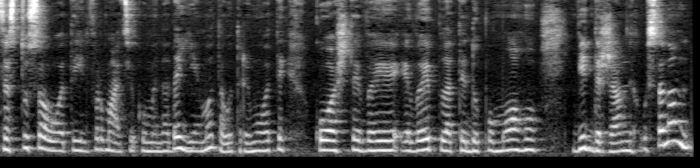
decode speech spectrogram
застосовувати інформацію, яку ми надаємо, та отримувати кошти, виплати, допомогу від державних установ.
